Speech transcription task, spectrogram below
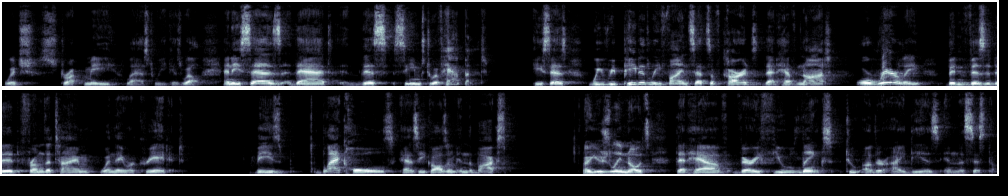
which struck me last week as well. And he says that this seems to have happened. He says, We repeatedly find sets of cards that have not, or rarely, been visited from the time when they were created. These black holes, as he calls them in the box, are usually notes that have very few links to other ideas in the system.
